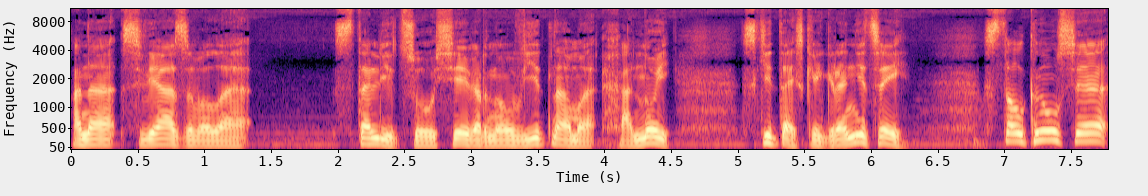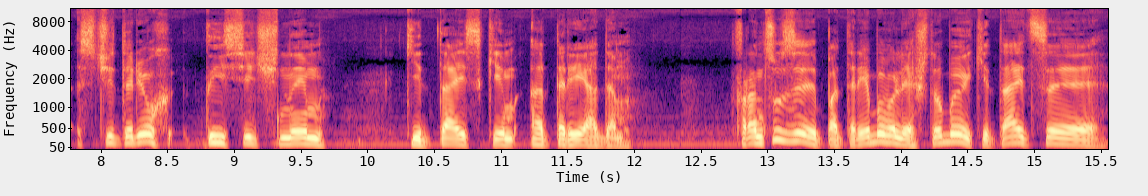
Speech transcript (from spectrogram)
Она связывала столицу Северного Вьетнама Ханой с китайской границей, столкнулся с четырехтысячным китайским отрядом. Французы потребовали, чтобы китайцы,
